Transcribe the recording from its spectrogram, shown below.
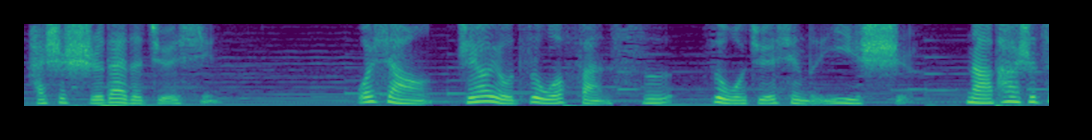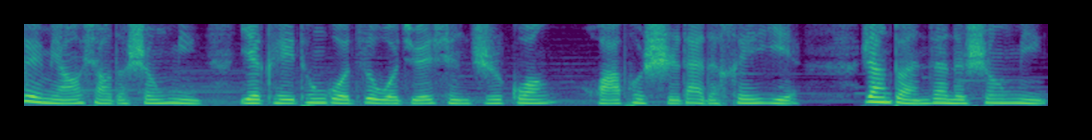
还是时代的觉醒？我想，只要有自我反思、自我觉醒的意识。哪怕是最渺小的生命，也可以通过自我觉醒之光，划破时代的黑夜，让短暂的生命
